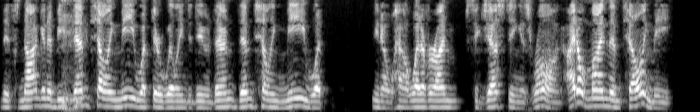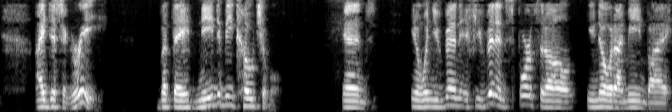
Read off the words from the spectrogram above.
it's not going to be mm-hmm. them telling me what they're willing to do, them them telling me what you know, how whatever I'm suggesting is wrong. I don't mind them telling me I disagree, but they need to be coachable. And, you know, when you've been, if you've been in sports at all, you know what I mean by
